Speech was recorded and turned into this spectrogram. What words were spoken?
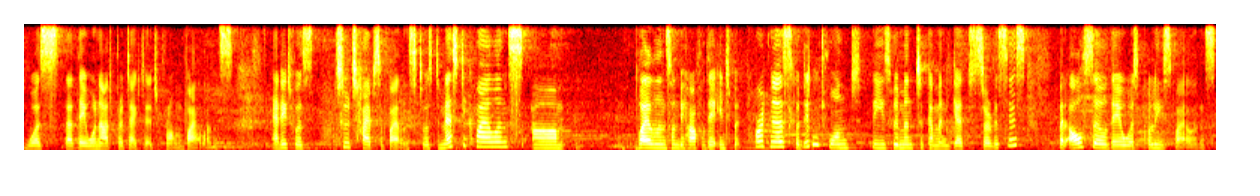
was that they were not protected from violence. And it was two types of violence. It was domestic violence, um, violence on behalf of their intimate partners who didn't want these women to come and get services, but also there was police violence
